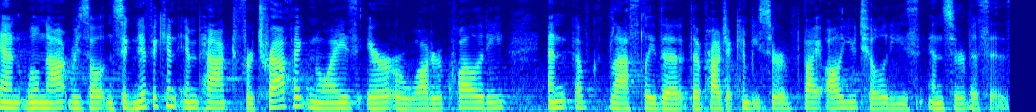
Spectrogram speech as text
and will not result in significant impact for traffic, noise, air, or water quality. And uh, lastly, the, the project can be served by all utilities and services.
